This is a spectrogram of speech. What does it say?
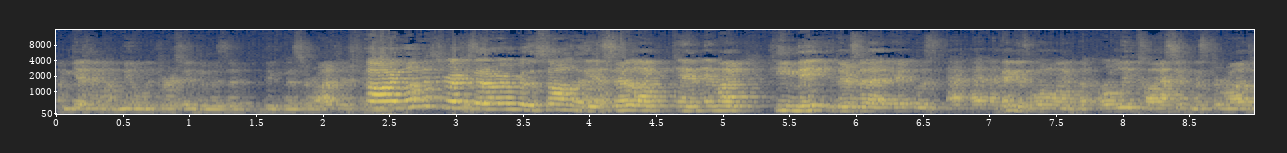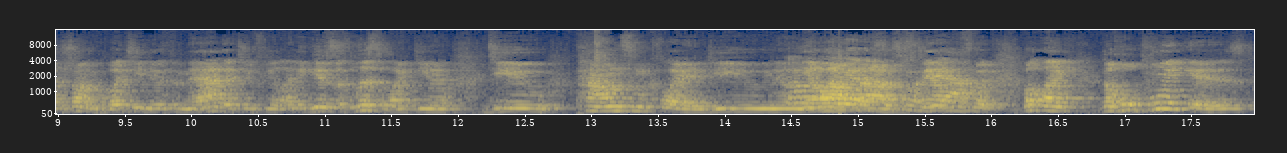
I'm guessing I'm the only person who is a big Mr. Rogers fan. Oh, I love Mr. Rogers. I don't remember the song. Yeah, so like, and, and like, he made, there's a, it was, I, I think it's one of like the early classic Mr. Rogers songs, What Do You Do With the Mad That You Feel? And he gives a list of like, do you know, do you pound some clay? Do you, you know, Oh, yell out yeah, loud? Stand up? But like, the whole point is,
